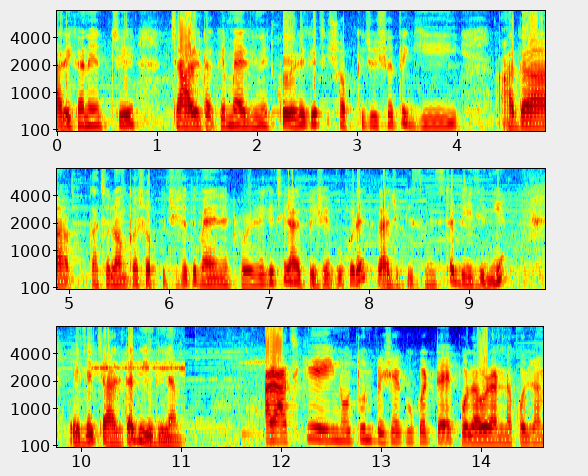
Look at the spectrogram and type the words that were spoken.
আর এখানে হচ্ছে চালটাকে ম্যারিনেট করে রেখেছি সব কিছুর সাথে ঘি, আদা, কাঁচা লঙ্কা সব কিছুর সাথে ম্যারিনেট করে রেখেছি, আর প্রেশার কুকারে কাজু কিশমিশটা ভেজে নিয়ে এই যে চালটা দিয়ে দিলাম। আর আজকে এই নতুন প্রেশার কুকারটায় পোলাও রান্না করলাম।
